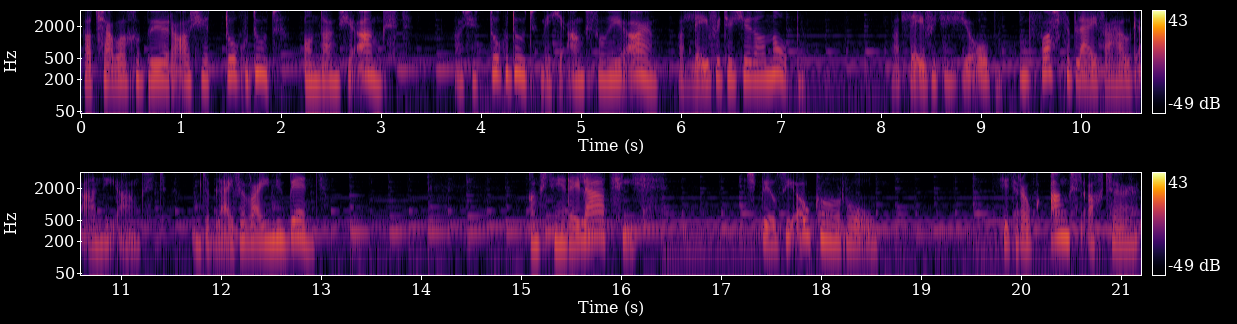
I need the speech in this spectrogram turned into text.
Wat zou er gebeuren als je het toch doet, ondanks je angst? Als je het toch doet met je angst onder je arm, wat levert het je dan op? Wat levert het je op om vast te blijven houden aan die angst? Om te blijven waar je nu bent? Angst in relaties. Speelt die ook een rol? Zit er ook angst achter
